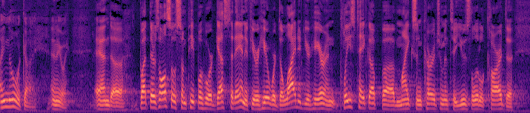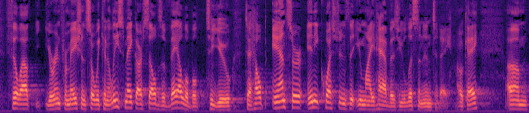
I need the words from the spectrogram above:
I know a guy. Anyway. And, uh, but there's also some people who are guests today, and if you're here, we're delighted you're here. And please take up uh, Mike's encouragement to use the little card to fill out your information so we can at least make ourselves available to you to help answer any questions that you might have as you listen in today. Okay? Um,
